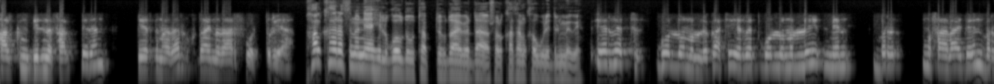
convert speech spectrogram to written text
halkyň diline salyp beren Berdinazar Hudaýnazarow bolup durýar. Halk arasynda nähili goldaw tapdy Hudaýberdi aga şol kasam kabul edilmegi? Erbet gollanyldy, gaty erbet gollanyldy. Men bir mysal aýdaýyn, bir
